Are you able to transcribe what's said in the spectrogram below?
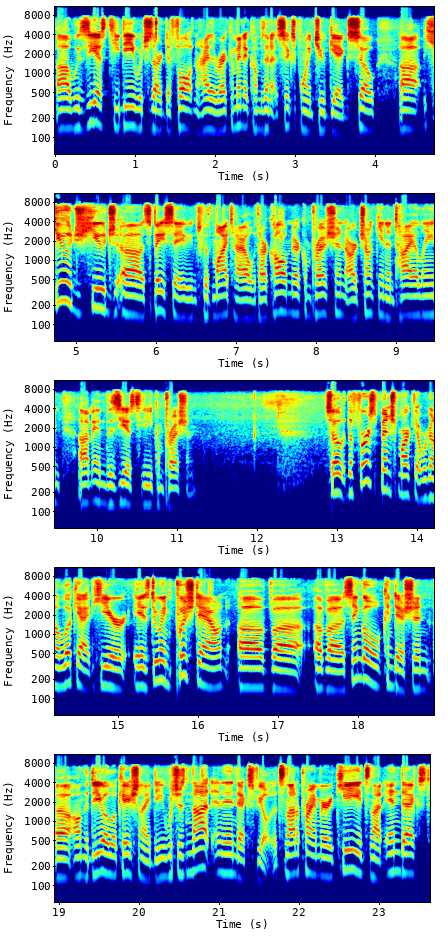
uh, with ZSTD, which is our default and highly recommend, it comes in at 6.2 gigs. So uh, huge, huge space savings with MyTile with our columnar compression, our chunking and tiling, um, and the ZSTD compression. So the first benchmark that we're going to look at here is doing pushdown of, uh, of a single condition uh, on the DO location ID, which is not an index field. It's not a primary key. It's not indexed.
